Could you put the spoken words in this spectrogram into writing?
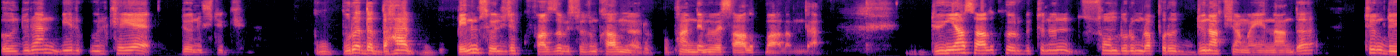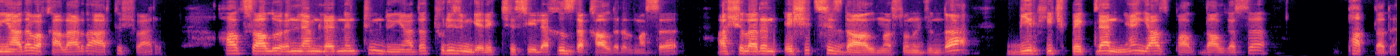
öldüren bir ülkeye dönüştük. Burada daha benim söyleyecek fazla bir sözüm kalmıyor bu pandemi ve sağlık bağlamında. Dünya Sağlık Örgütü'nün son durum raporu dün akşam yayınlandı. Tüm dünyada vakalarda artış var. Halk sağlığı önlemlerinin tüm dünyada turizm gerekçesiyle hızla kaldırılması, aşıların eşitsiz dağılma sonucunda bir hiç beklenmeyen yaz dalgası patladı.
